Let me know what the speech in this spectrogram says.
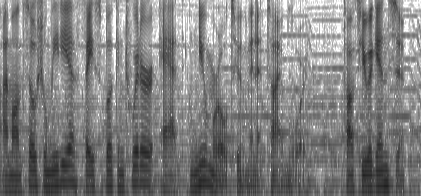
I'm on social media, Facebook and Twitter at numeral 2 Minute Time Lord. Talk to you again soon.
